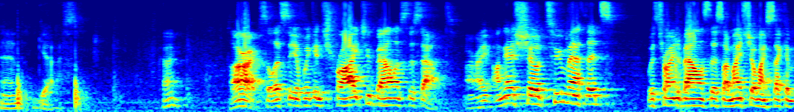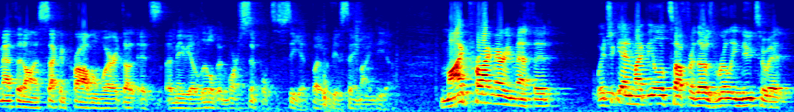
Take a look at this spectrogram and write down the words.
and gas. Okay? All right, so let's see if we can try to balance this out. All right, I'm going to show two methods with trying to balance this. I might show my second method on a second problem where it does, it's uh, maybe a little bit more simple to see it, but it would be the same idea. My primary method, which again might be a little tough for those really new to it,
